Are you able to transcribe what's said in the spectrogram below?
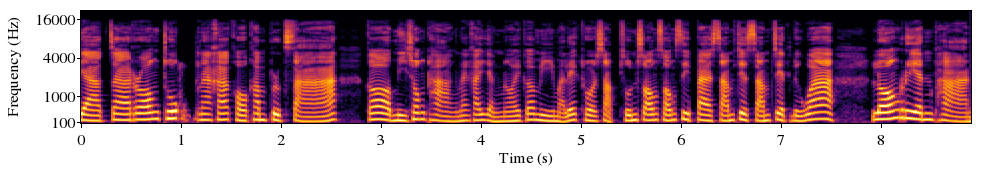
อยากจะร้องทุกข์นะคะ ขอคำปรึกษาก็มีช่องทางนะคะ อย่างน้อยก็มีหมายเลขโทรศัพท์ 022483737 หรือว่าร้องเรียนผ่าน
